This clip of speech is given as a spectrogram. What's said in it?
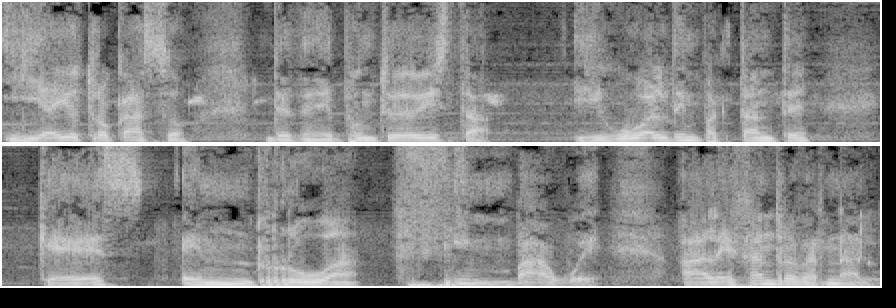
Y hay otro caso, desde mi punto de vista, igual de impactante, que es en Rúa, Zimbabue. Alejandro Bernal,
